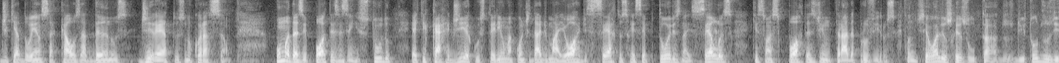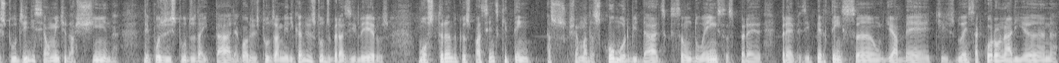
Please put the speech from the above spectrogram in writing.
de que a doença causa danos diretos no coração. Uma das hipóteses em estudo é que cardíacos teriam uma quantidade maior de certos receptores nas células, que são as portas de entrada para o vírus. Quando você olha os resultados de todos os estudos, inicialmente da China, depois os estudos da Itália, agora os estudos americanos e os estudos brasileiros, mostrando que os pacientes que têm as chamadas comorbidades, que são doenças pré prévias, hipertensão, diabetes, doença coronariana,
